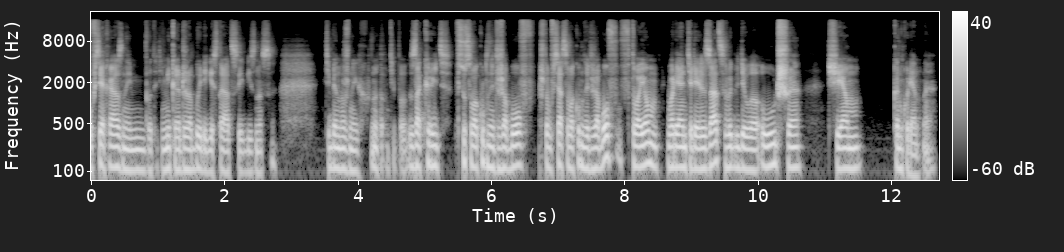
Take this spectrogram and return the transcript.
У всех разные вот эти микроджабы регистрации бизнеса тебе нужно их, ну, там, типа, закрыть всю совокупность джабов, чтобы вся совокупность джабов в твоем варианте реализации выглядела лучше, чем конкурентная.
